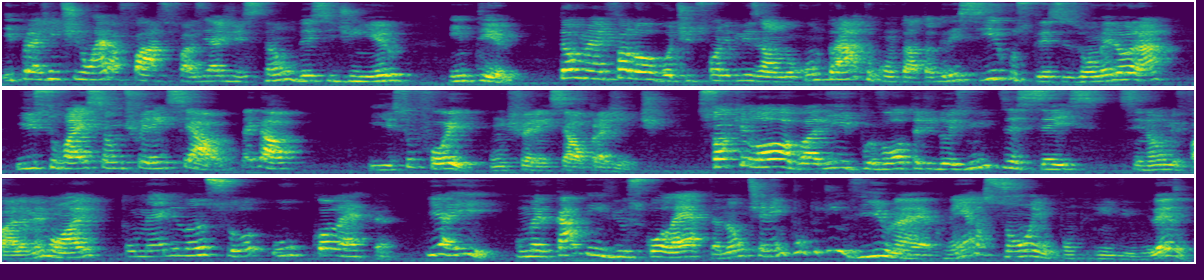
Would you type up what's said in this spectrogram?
E para a gente não era fácil fazer a gestão desse dinheiro inteiro. Então o Meli falou, vou te disponibilizar o meu contrato, um contrato agressivo, os preços vão melhorar, e isso vai ser um diferencial. Legal. E isso foi um diferencial para a gente. Só que logo ali, por volta de 2016, se não me falha a memória, o Meli lançou o Coleta. E aí, o mercado de envios coleta não tinha nem ponto de envio na época, nem era sonho ponto de envio, beleza?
